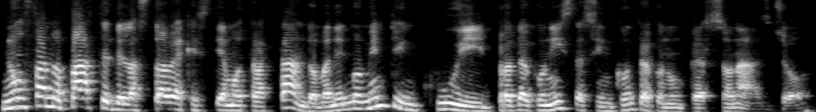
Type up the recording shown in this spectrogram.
Non fanno parte della storia che stiamo trattando, ma nel momento in cui il protagonista si incontra con un personaggio,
